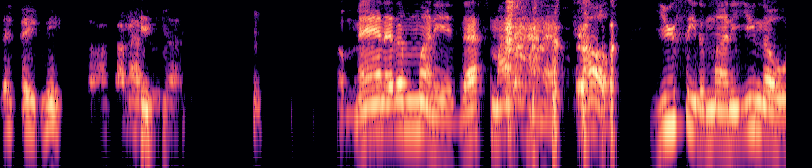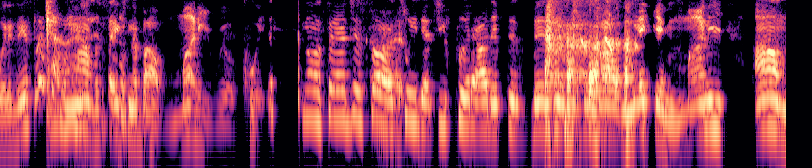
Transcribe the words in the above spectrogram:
they paid me, so I'm, I'm happy with that. A man of the money, that's my kind of talk. You see the money, you know what it is. Let's have a conversation about money real quick. You know what I'm saying? I just saw a tweet that you put out. If this business is about making money, I'm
